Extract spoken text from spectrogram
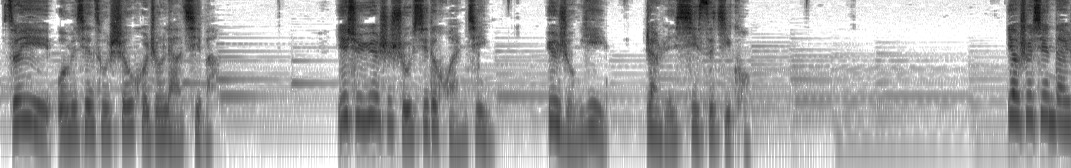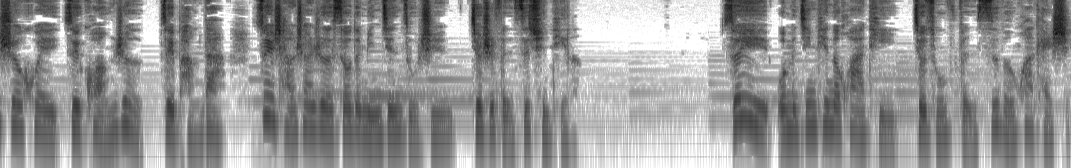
所以我们先从生活中聊起吧。也许越是熟悉的环境，越容易让人细思极恐。要说现代社会最狂热、最庞大、最常上热搜的民间组织，就是粉丝群体了。所以，我们今天的话题就从粉丝文化开始。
